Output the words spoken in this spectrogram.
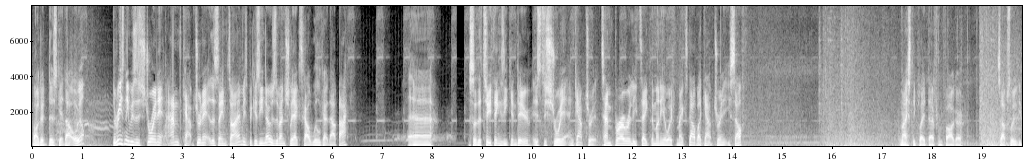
Fargo does get that oil. The reason he was destroying it and capturing it at the same time is because he knows eventually Excal will get that back. Uh, so the two things he can do is destroy it and capture it. Temporarily take the money away from Excal by capturing it yourself. Nicely played there from Fargo. It's absolutely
